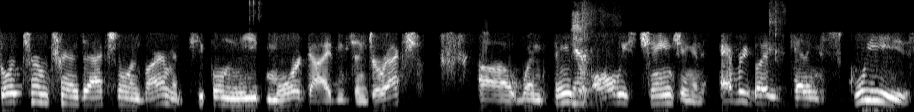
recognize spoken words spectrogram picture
short term transactional environment, people need more guidance and direction uh, when things yeah. are always changing and everybody's getting squeezed,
